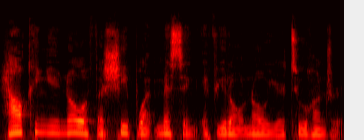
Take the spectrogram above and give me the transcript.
How can you know if a sheep went missing if you don't know your 200?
